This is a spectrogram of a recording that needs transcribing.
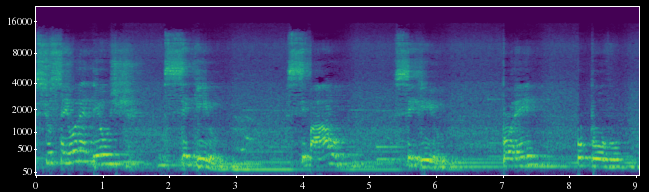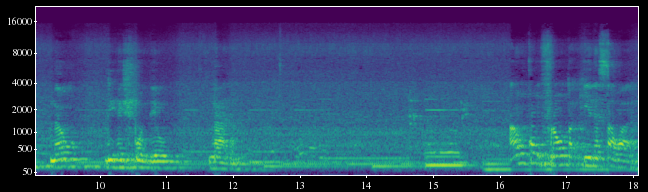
Se o Senhor é Deus, seguiu. Se Baal, seguiu. Porém, o povo não lhe respondeu nada. Há um confronto aqui nessa hora.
